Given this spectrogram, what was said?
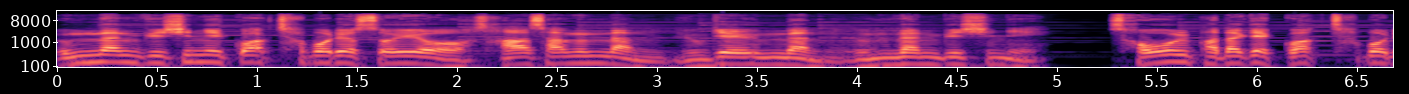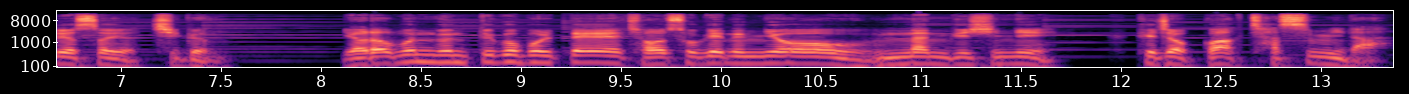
음란 귀신이 꽉 차버렸어요. 사상 음란, 유괴 음란, 음란 귀신이 서울 바닥에 꽉 차버렸어요, 지금. 여러분 눈 뜨고 볼 때 저 속에는요, 음란 귀신이 그저 꽉 찼습니다.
